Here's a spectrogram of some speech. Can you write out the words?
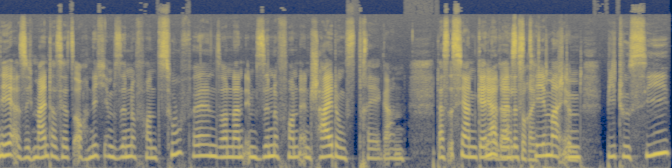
Nee, also ich meinte das jetzt auch nicht im Sinne von Zufällen, sondern im Sinne von Entscheidungsträgern. Das ist ja ein generelles ja, Thema Stimmt. im B2C.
